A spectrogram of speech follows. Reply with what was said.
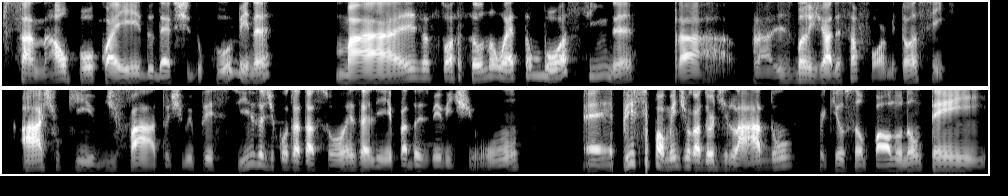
sanar um pouco aí do déficit do clube, né? Mas a situação não é tão boa assim, né? Para esbanjar dessa forma. Então, assim, acho que de fato o time precisa de contratações ali para 2021, é, principalmente jogador de lado, porque o São Paulo não tem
